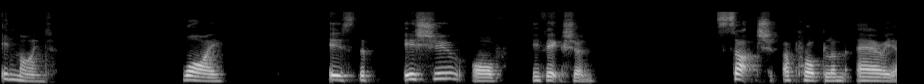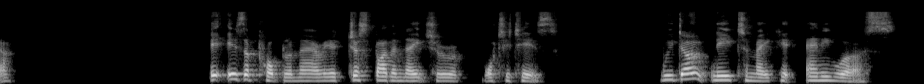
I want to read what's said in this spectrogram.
in mind, why is the issue of eviction such a problem area. It is a problem area just by the nature of what it is. We don't need to make it any worse.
